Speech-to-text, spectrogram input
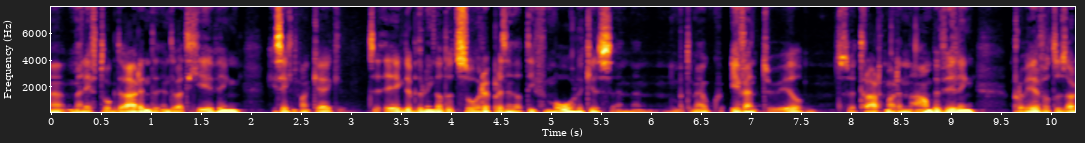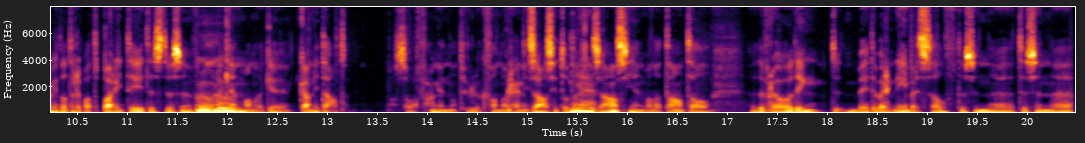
Ja, men heeft ook daar in de, in de wetgeving gezegd van kijk, de bedoeling dat het zo representatief mogelijk is. En, en moeten wij ook eventueel, het is uiteraard maar een aanbeveling, proberen ervoor te zorgen dat er wat pariteit is tussen vrouwelijke en mannelijke kandidaten. Dat zal afhangen natuurlijk van organisatie tot Ja. organisatie en van het aantal, de verhouding te- bij de werknemers zelf tussen, eh, tussen eh,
